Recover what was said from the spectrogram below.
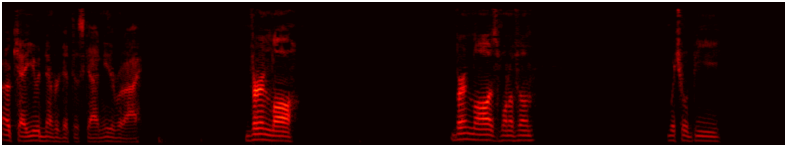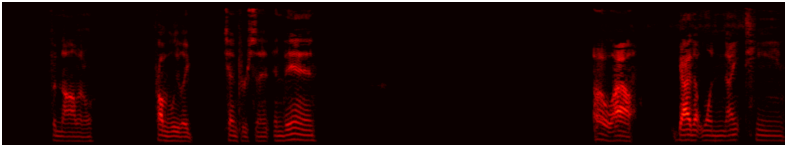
Okay, you would never get this guy, neither would I. Vern Law. Vern Law is one of them, which will be phenomenal. Probably like 10%. And then, oh wow, guy that won 19,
